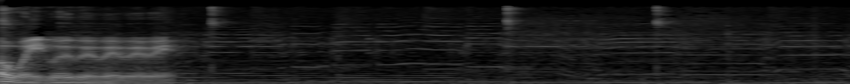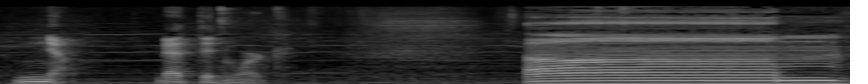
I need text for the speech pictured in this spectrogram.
Oh, wait, wait, wait, wait, wait, wait. No. That didn't work. Um...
